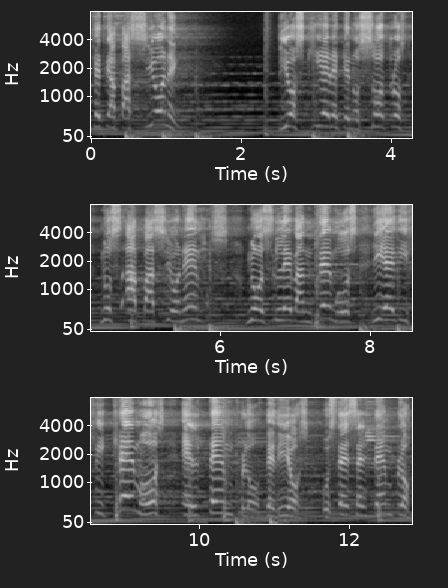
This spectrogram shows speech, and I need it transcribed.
que te apasionen. Dios quiere que nosotros nos apasionemos, nos levantemos y edifiquemos el templo de Dios. Usted es el templo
